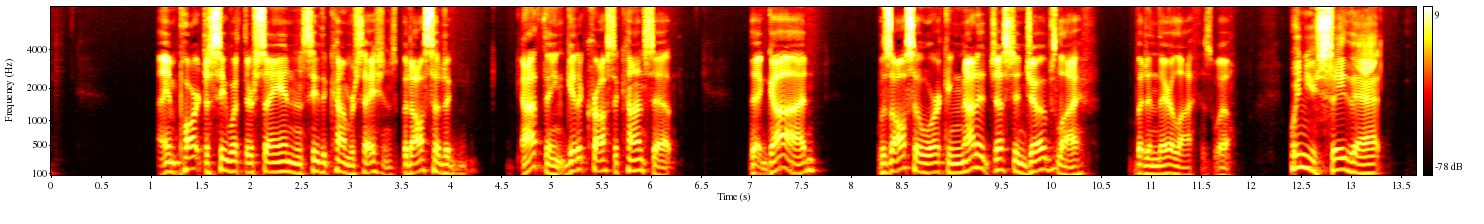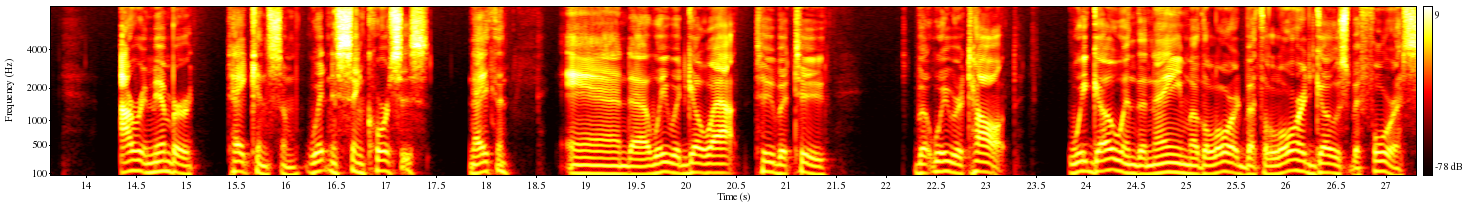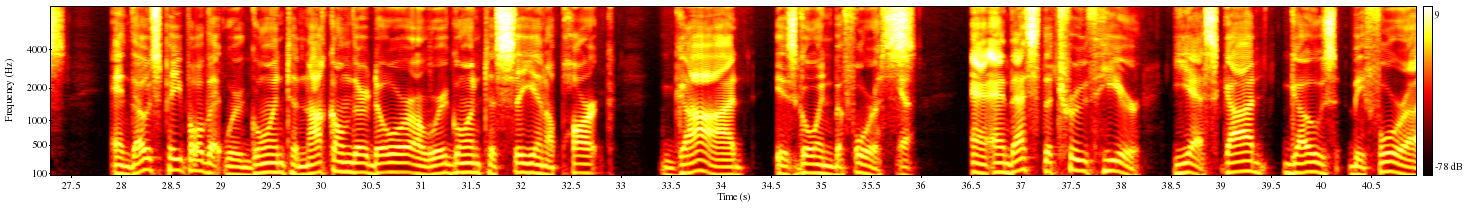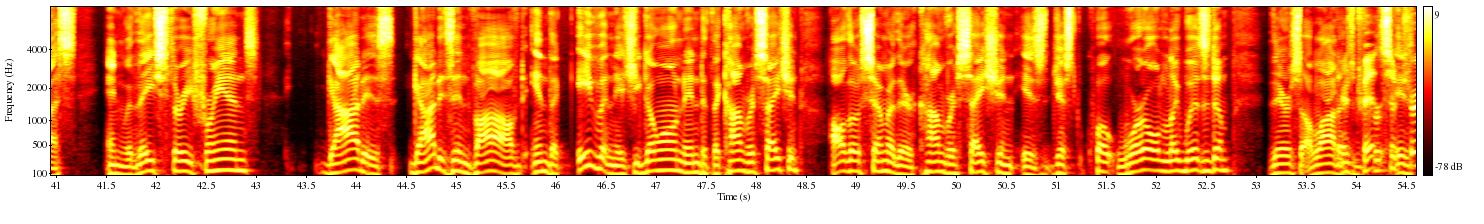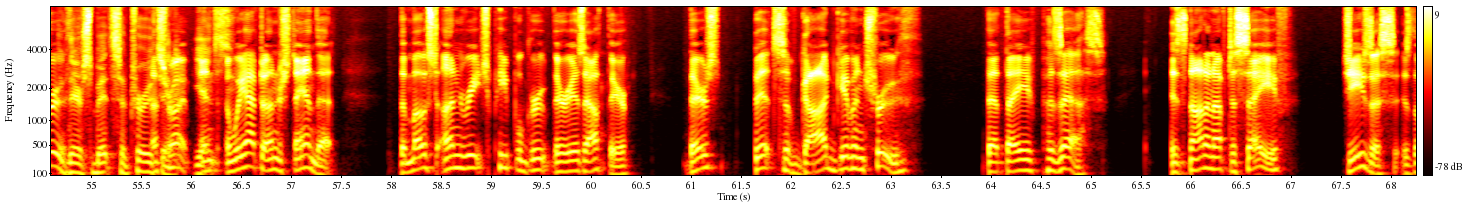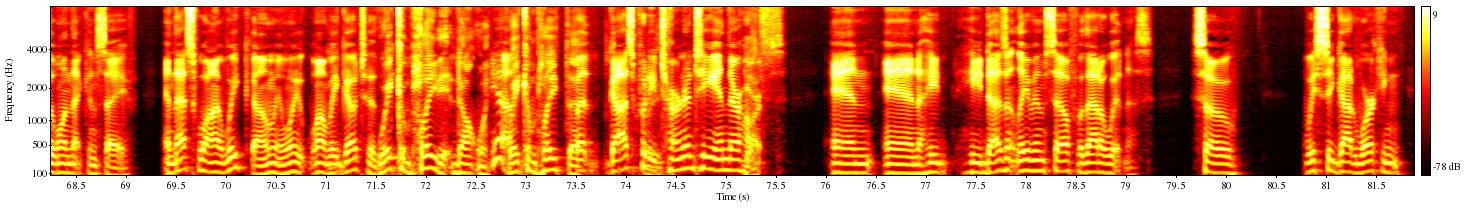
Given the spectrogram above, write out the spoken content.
in part to see what they're saying and see the conversations, but also to, I think, get across the concept that God was also working not just in Job's life, but in their life as well. when you see that, I remember taking some witnessing courses, Nathan, and uh, we would go out two by two, but we were taught we go in the name of the Lord, but the Lord goes before us. And those people that we're going to knock on their door or we're going to see in a park, God is going before us. Yeah. And, and that's the truth here. Yes, God goes before us. And with these three friends, God is God is involved in the even as you go on into the conversation, although some of their conversation is just quote worldly wisdom, there's a lot There's of bits of is- truth. There's bits of truth. That's in it. right. Yes. And, and we have to understand that the most unreached people group there is out there, there's bits of God given truth that they possess. It's not enough to save. Jesus is the one that can save. And that's why we come and we why we go to we complete it, don't we? Yeah. We complete the but God's put truth. eternity in their Yes. hearts, and and he he doesn't leave himself without a witness. So we see God working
